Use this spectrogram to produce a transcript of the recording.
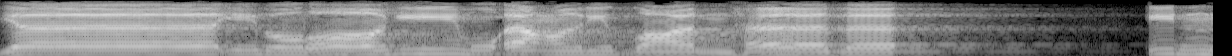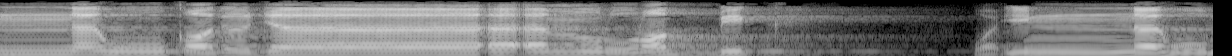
يَا إِبْرَاهِيمُ أَعْرِضْ عَنْ هَذَا إِنَّهُ قَدْ جَاءَ أَمْرُ رَبِّكَ وَإِنَّهُمْ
